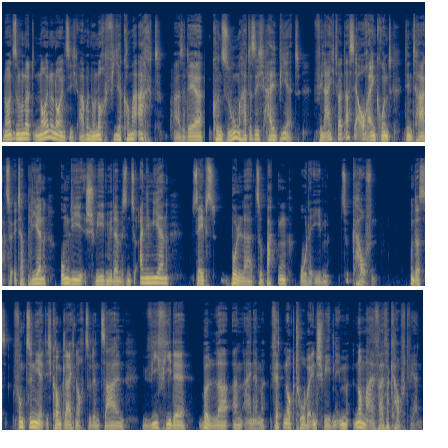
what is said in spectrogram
1999 aber nur noch 4,8. Also der Konsum hatte sich halbiert. Vielleicht war das ja auch ein Grund, den Tag zu etablieren, um die Schweden wieder ein bisschen zu animieren, selbst Buller zu backen oder eben zu kaufen. Und das funktioniert. Ich komme gleich noch zu den Zahlen, wie viele Böller an einem 4. Oktober in Schweden im Normalfall verkauft werden.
